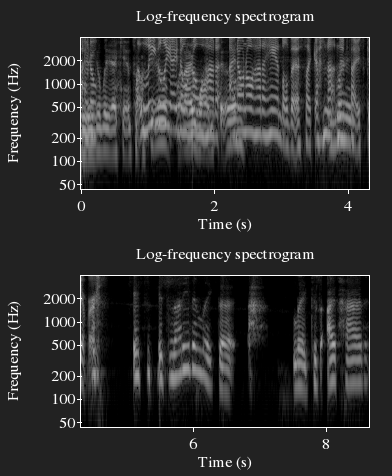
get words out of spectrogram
I don't- legally I, can't talk. legally, to I don't know how want to, I don't know how to handle this. Like, I'm not an advice giver. it's it's not even like the like because i've had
